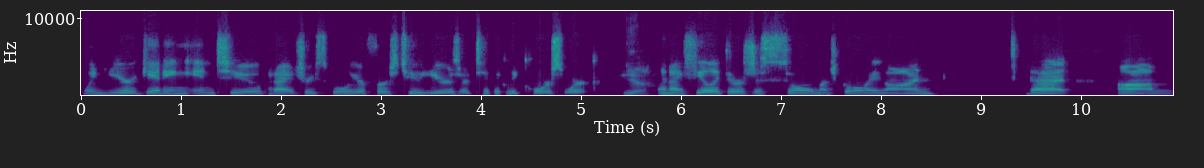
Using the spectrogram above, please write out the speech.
when you're getting into podiatry school, your first two years are typically coursework. Yeah. And I feel like there's just so much going on that um,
